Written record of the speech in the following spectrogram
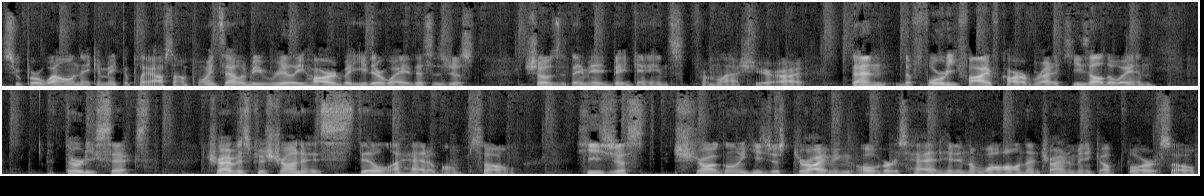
super well and they can make the playoffs on points. That would be really hard, but either way, this is just shows that they made big gains from last year. All right. Then the 45 car of Reddick, he's all the way in 36th. Travis Pastrana is still ahead of him. So he's just struggling. He's just driving over his head, hitting the wall, and then trying to make up for it. So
